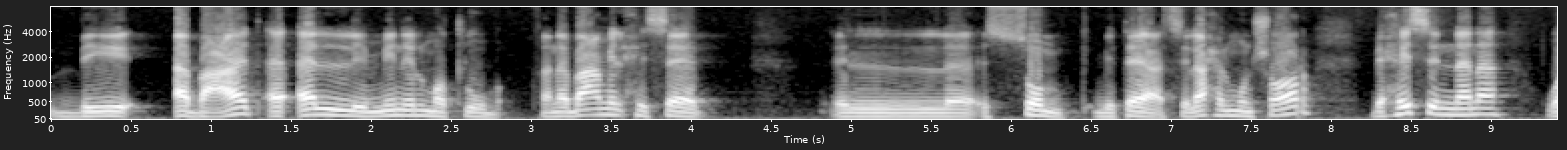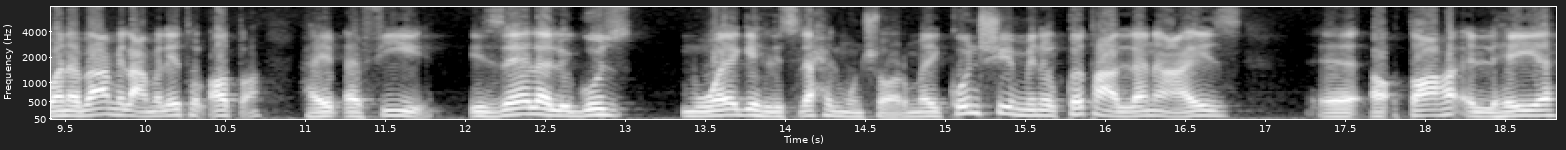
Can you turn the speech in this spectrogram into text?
بأبعاد أقل من المطلوبة. فأنا بعمل حساب ال- السمك بتاع سلاح المنشار بحيث إن أنا وأنا بعمل عملية القطع هيبقى فيه إزالة لجزء مواجه لسلاح المنشار. ما يكونش من القطعة اللي أنا عايز آه، أقطعها اللي هي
